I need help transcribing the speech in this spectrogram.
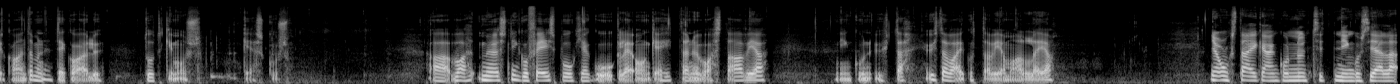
joka on tämmöinen tekoälytutkimuskeskus. Myös niin kuin Facebook ja Google on kehittänyt vastaavia niin kuin yhtä, yhtä vaikuttavia malleja. Ja onko tämä ikään kuin nyt sit niin kuin siellä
